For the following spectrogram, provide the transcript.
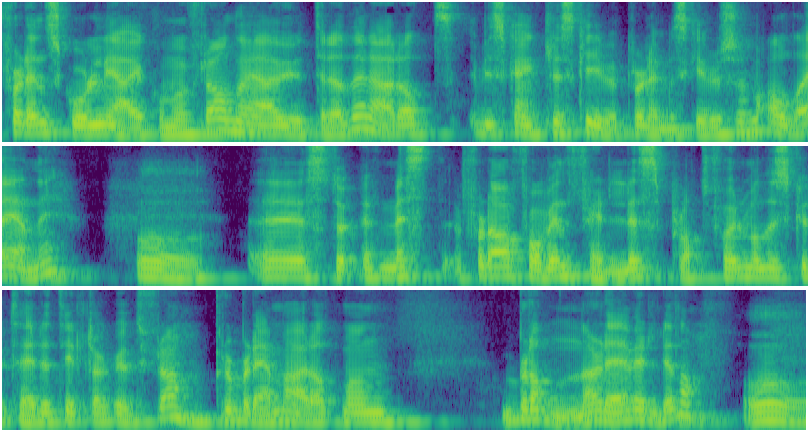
For den skolen jeg kommer fra når jeg utreder, er at vi skal egentlig skrive problembeskrivelser som alle er enig i. Mm. Mest, for da får vi en felles plattform å diskutere tiltak ut fra. Problemet er at man blander det veldig. da. Mm.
